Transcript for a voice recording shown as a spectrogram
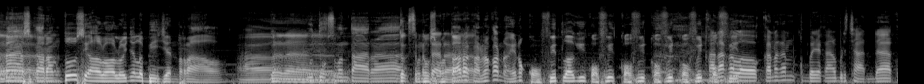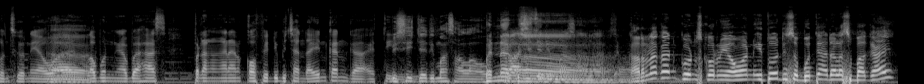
nah sekarang tuh si halu-halunya lebih general Ah. Benar. Untuk sementara. Untuk Untuk sementara karena kan akhirnya covid lagi covid covid covid covid Karena kalau karena kan kebanyakan bercanda Kun Eh. Kurniawan, lamun ngabahas penanganan Covid dibecandain kan gak etis. Bisa jadi masalah. Bener Ah. bisa jadi masalah. karena kan Kun Kurniawan itu disebutnya adalah sebagai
